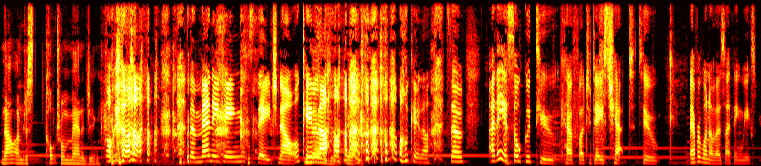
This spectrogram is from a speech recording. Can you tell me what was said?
Now I'm just cultural managing. Okay. the managing stage now. Okay lah. Managing, yeah. okay lah. So I think it's so good to have uh, today's chat to every one of us. I think we experience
